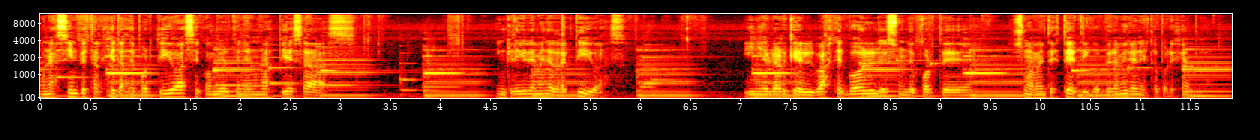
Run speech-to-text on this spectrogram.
unas simples tarjetas deportivas se convierten en unas piezas increíblemente atractivas. Y ni hablar que el básquetbol es un deporte sumamente estético, pero miren esto por ejemplo.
